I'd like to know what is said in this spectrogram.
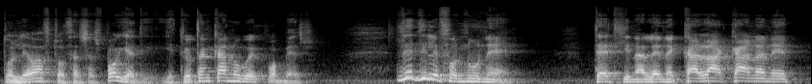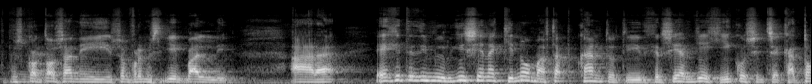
Το λέω αυτό, θα σας πω γιατί. Γιατί όταν κάνω εγώ εκπομπές, δεν τηλεφωνούνε τέτοιοι να λένε καλά κάνανε που σκοτώσαν οι σοφρονιστικοί υπάλληλοι. Άρα έχετε δημιουργήσει ένα κοινό με αυτά που κάνετε ότι η Χρυσή Αυγή έχει 20%.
